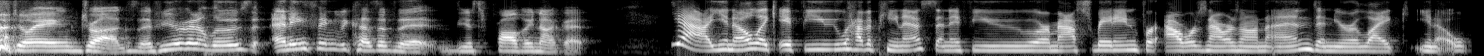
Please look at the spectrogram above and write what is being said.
or doing drugs. If you're gonna lose anything because of it, it's probably not good. Yeah you know like if you have a penis and if you are masturbating for hours and hours on end and you're like you know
